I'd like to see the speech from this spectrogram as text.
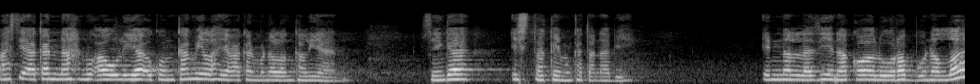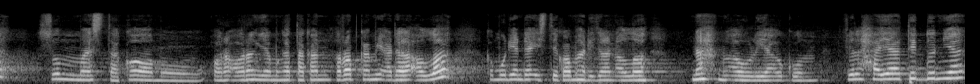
pasti akan nahnu aulia hukum kamilah yang akan menolong kalian. Sehingga istaqim kata Nabi. Innal ladzina qalu rabbunallah summastaqamu. Orang-orang yang mengatakan Rabb kami adalah Allah, kemudian dia istiqomah di jalan Allah. Nahnu auliyaukum fil hayatid dunya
